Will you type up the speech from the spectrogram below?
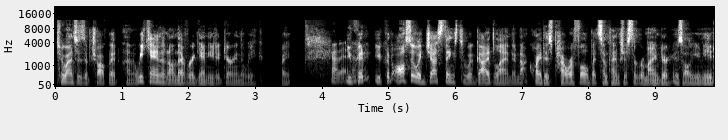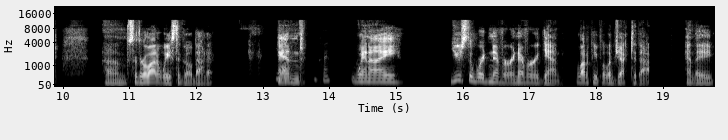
two ounces of chocolate on the weekend and I'll never again eat it during the week. Right. Got it. You okay. could, you could also adjust things to a guideline. They're not quite as powerful, but sometimes just a reminder is all you need. Um, so there are a lot of ways to go about it. Yeah. And okay when I use the word never and never again, a lot of people object to that and they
